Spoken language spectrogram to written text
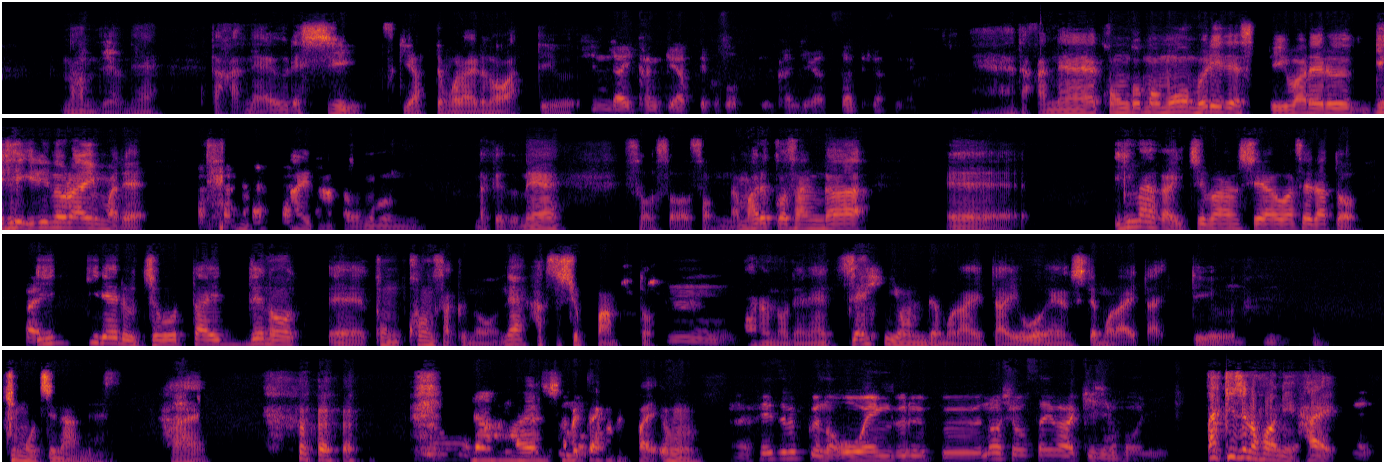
なんだよね。だからね、嬉しい、付き合ってもらえるのはっていう。信頼関係あってこそっていう感じが伝わってきますね。ねだからね、今後ももう無理ですって言われるギリギリのラインまで ないなと思うんだけどね。そうそう、そんなマルコさんが、えー今が一番幸せだとはい言い切れる状態での、えー今今作のね、初出版とうん。あるのでね、ぜひ読んでもらいたい、応援してもらいたいっていううんうん気持ちなんです。はい。いや、喋りたいこといっぱい。うん。Facebook の応援グループの詳細は記事の方に、あ、記事の方に、はいはい。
